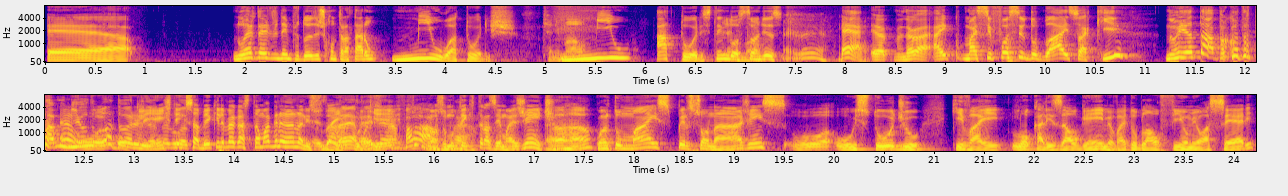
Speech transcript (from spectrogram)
É... No Red Dead Redemption 2 eles contrataram mil atores. Que animal. Mil atores. Tem Que noção animal. disso? É, é, negócio- aí, mas se fosse dublar isso aqui, não ia dar pra contratar É, mil o, dubladores. o cliente né? tem que saber que ele vai gastar uma grana nisso Exato. daí. É, porque ia falar, nós vamos ter é. que trazer mais gente. Aham. Quanto mais personagens o, o estúdio que vai localizar o game, ou vai dublar o filme ou a série,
